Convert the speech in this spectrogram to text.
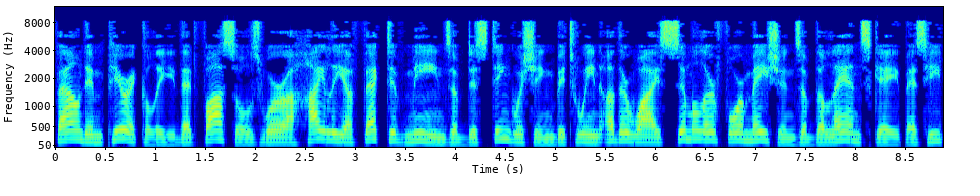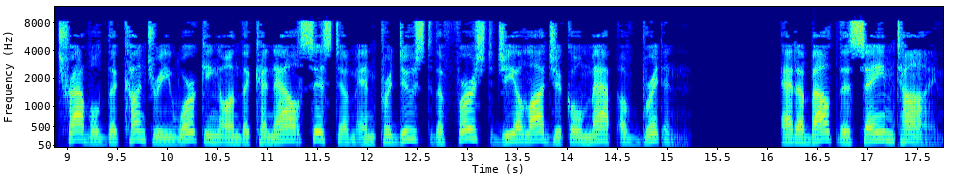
found empirically that fossils were a highly effective means of distinguishing between otherwise similar formations of the landscape as he travelled the country working on the canal system and produced the first geological map of Britain. At about the same time,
